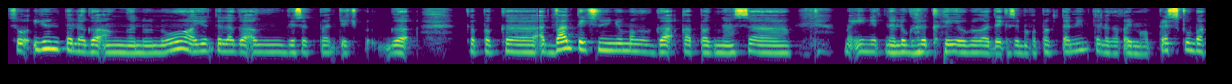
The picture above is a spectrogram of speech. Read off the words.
So yun talaga ang ano no, yun talaga ang disadvantage kapag uh, advantage ninyo mga ga kapag nasa mainit na lugar kayo mga day kasi makapagtanim talaga kayo mga presko ba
